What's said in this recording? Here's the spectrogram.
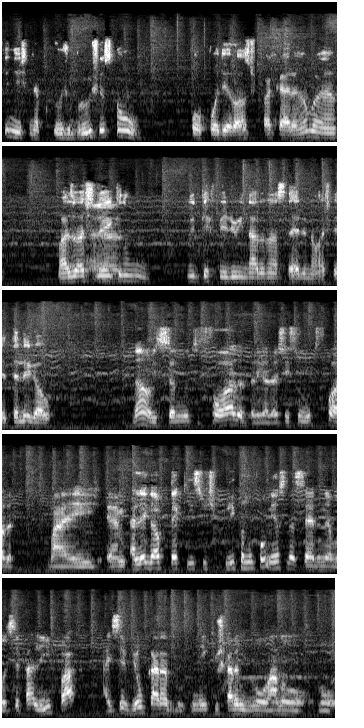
sinistro, né? Porque os bruxos são pô, poderosos pra caramba, né? Mas eu achei É. que não, não interferiu em nada na série, não. Achei até legal. Não, isso é muito foda, tá ligado? Eu achei isso muito foda. Mas é, é legal até que isso explica no começo da série, né? Você tá ali, pá, aí você vê o cara, meio que os caras lá no, no-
